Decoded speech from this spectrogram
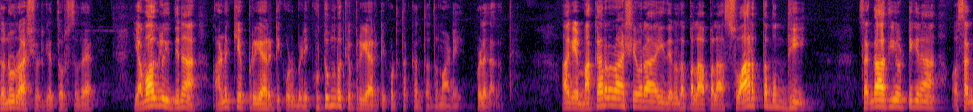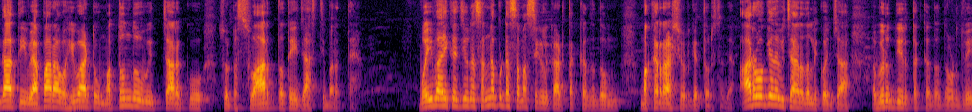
ಧನುರಾಶಿಯವ್ರಿಗೆ ತೋರಿಸ್ತದೆ. ಯಾವಾಗಲೂ ಈ ದಿನ ಹಣಕ್ಕೆ ಪ್ರಿಯಾರಿಟಿ ಕೊಡಬೇಡಿ, ಕುಟುಂಬಕ್ಕೆ ಪ್ರಿಯಾರಿಟಿ ಕೊಡ್ತಕ್ಕಂಥದ್ದು ಮಾಡಿ ಒಳ್ಳೆಯದಾಗುತ್ತೆ ಹಾಗೆ ಮಕರ ರಾಶಿಯವರ ಈ ದಿನದ ಫಲಾಫಲ, ಸ್ವಾರ್ಥ ಬುದ್ಧಿ, ಸಂಗಾತಿಯೊಟ್ಟಿಗಿನ, ಸಂಗಾತಿ ವ್ಯಾಪಾರ, ವಹಿವಾಟು, ಮತ್ತೊಂದು ವಿಚಾರಕ್ಕೂ ಸ್ವಲ್ಪ ಸ್ವಾರ್ಥತೆ ಜಾಸ್ತಿ ಬರುತ್ತೆ. ವೈವಾಹಿಕ ಜೀವನ ಸಣ್ಣ ಪುಟ್ಟ ಸಮಸ್ಯೆಗಳು ಕಾಡ್ತಕ್ಕಂಥದ್ದು ಮಕರ ರಾಶಿಯವ್ರಿಗೆ ತೋರಿಸ್ತದೆ. ಆರೋಗ್ಯದ ವಿಚಾರದಲ್ಲಿ ಕೊಂಚ ಅಭಿವೃದ್ಧಿ ಇರತಕ್ಕಂಥದ್ದು ನೋಡಿದ್ವಿ.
